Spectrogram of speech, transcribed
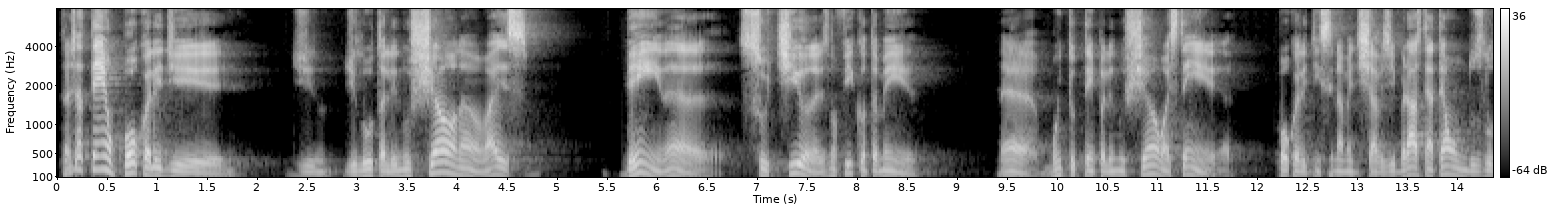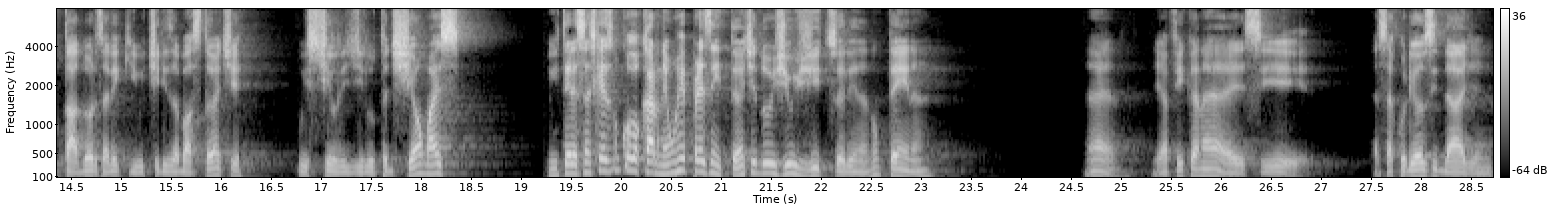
Então já tem um pouco ali de, de, de luta ali no chão, né? Mas bem, né? Sutil, né? Eles não ficam também né, muito tempo ali no chão, mas tem pouco ali de ensinamento de chaves de braço. Tem até um dos lutadores ali que utiliza bastante o estilo de luta de chão, mas o interessante é que eles não colocaram nenhum representante do jiu-jitsu ali, né? Não tem, né? É, já fica, né, esse, essa curiosidade, né?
